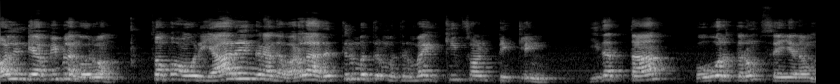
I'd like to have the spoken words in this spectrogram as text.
ஆல் இந்தியா பீப்புள் அங்கே வருவாங்க. ஸோ அப்போ அவர் யாருங்கிற அந்த வரலாறு திரும்ப திரும்ப திரும்ப கீப்ஸ் ஆன் டிக்லிங் இதைத்தான் ஒவ்வொருத்தரும் செய்யணும்.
